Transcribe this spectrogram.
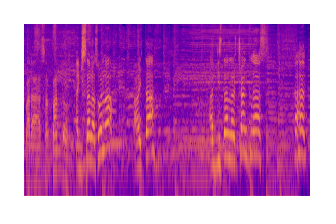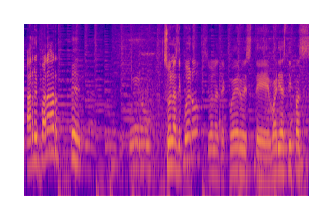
para zapatos. Aquí está la suela, ahí está. Aquí están las chanclas. a reparar. cuero. Suelas de cuero. Suelas de cuero, este, varias tipos,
